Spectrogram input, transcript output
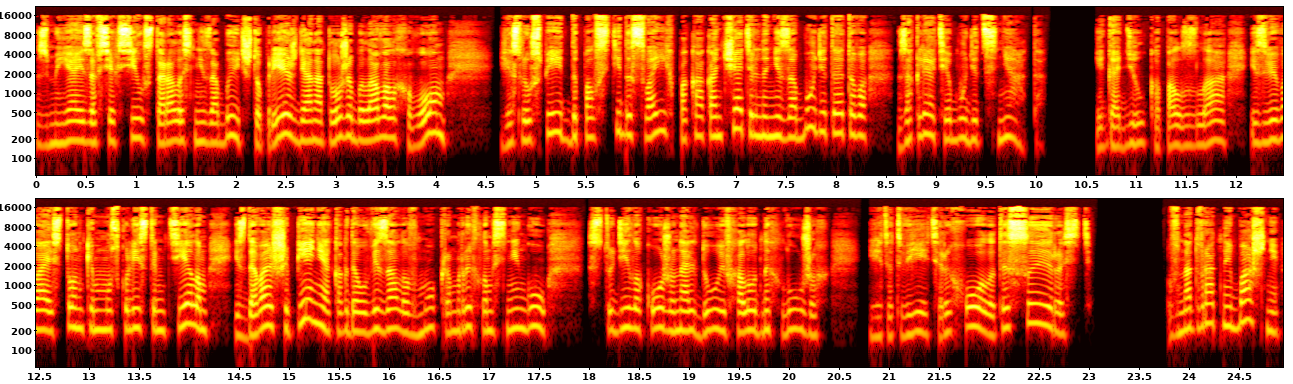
Змея изо всех сил старалась не забыть, что прежде она тоже была волхвом. Если успеет доползти до своих, пока окончательно не забудет этого, заклятие будет снято. И гадюка ползла, извиваясь тонким мускулистым телом, издавая шипение, когда увязала в мокром рыхлом снегу, студила кожу на льду и в холодных лужах. И этот ветер, и холод, и сырость. В надвратной башне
